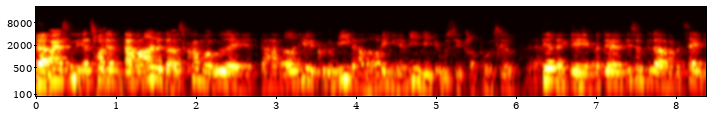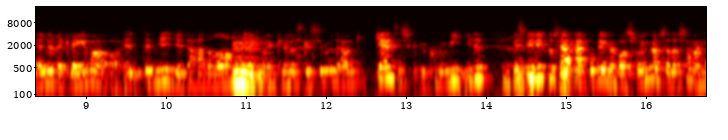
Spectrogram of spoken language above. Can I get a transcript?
Ja. Og jeg, sådan, jeg tror, der, der er meget af det, der også kommer ud af, at der har været en hel økonomi, der har været afhængig af, at vi er mega usikre på os selv. Det er rigtigt. Øh, og det er ligesom det, der har betalt alle reklamer og alt det medie, der har været omkring, Mm. hvordan kvinder skal se ud. Der er jo en gigantisk økonomi i det. Det Hvis vi lige pludselig Ja. har et problem med vores rynker, så er der så mange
